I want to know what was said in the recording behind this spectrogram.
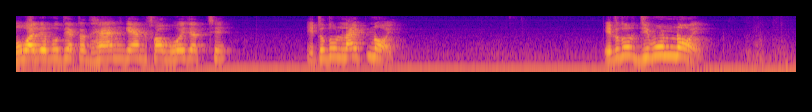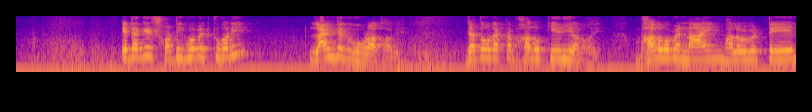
মোবাইলের প্রতি একটা ধ্যান, জ্ঞান সব হয়ে যাচ্ছে। এটা তো লাইফ নয়। এটা তোর জীবন নয়। এটাকে সঠিকভাবে একটুখানি লাইনটাকে ঘোরাতে হবে, যাতে ওর একটা ভালো কেরিয়ার হয়। ভালোভাবে নাইন ভালোভাবে টেন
